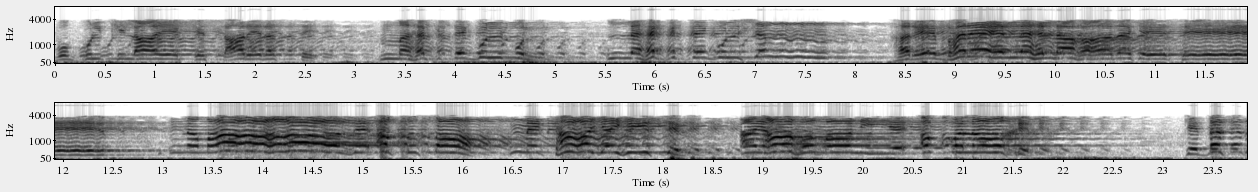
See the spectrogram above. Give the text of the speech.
وہ گل کھلائے کے سارے رستے۔ مہکتے گل بن لہکتے گلشن، ہرے بھرے لہلا رہے تھے نماز اقصا میں تھا یہی سر، آیا ہو مانی اول آخر۔ کہ دست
